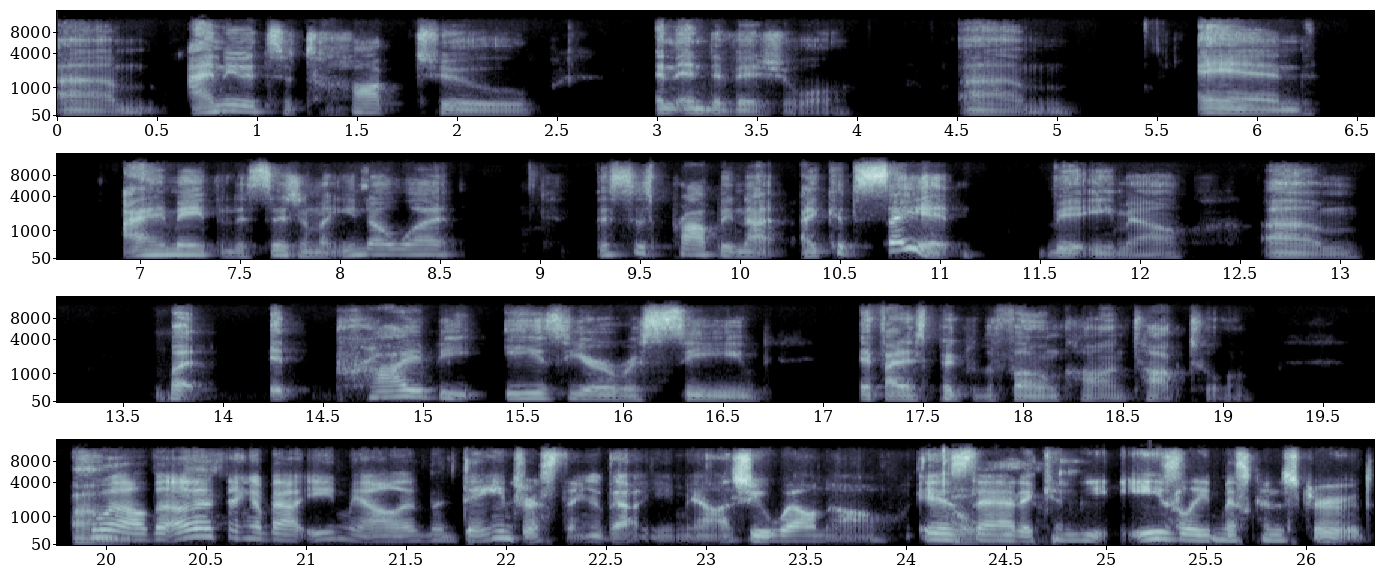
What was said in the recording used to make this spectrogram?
um, I needed to talk to an individual. Um, and I made the decision, like, you know what? This is probably not, I could say it via email, um, but it probably be easier received if I just picked up the phone call and talked to them. Um, well, the other thing about email and the dangerous thing about email, as you well know, is oh, that yeah. it can be easily misconstrued.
